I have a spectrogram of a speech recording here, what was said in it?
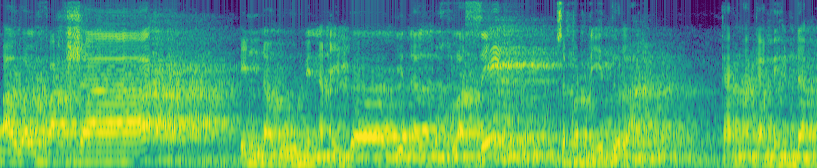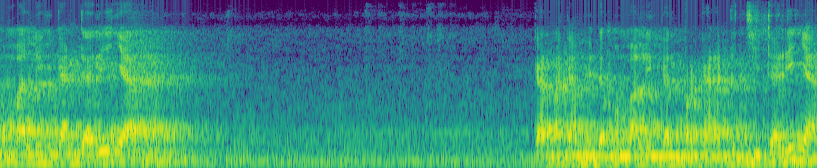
awal fahsya Innahu min ibadinal mukhlasin. Seperti itulah. Karena kami hendak memalingkan darinya. Karena kami tidak memalingkan perkara keji darinya.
